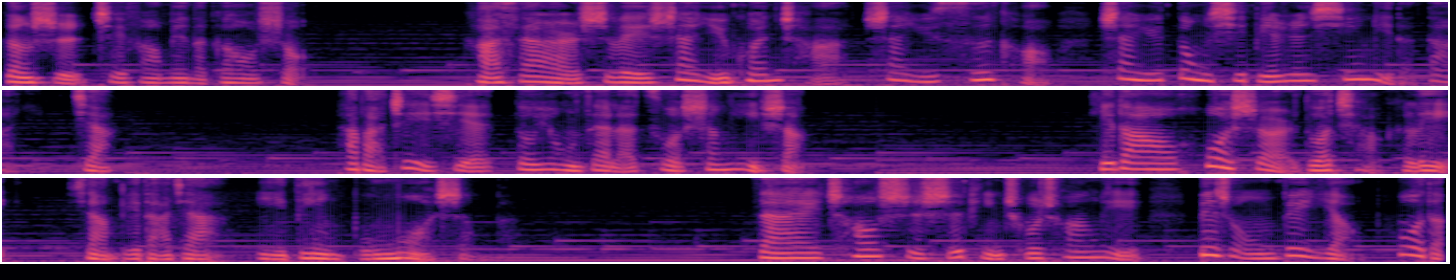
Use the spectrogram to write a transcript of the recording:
更是这方面的高手。卡塞尔是位善于观察、善于思考、善于洞悉别人心理的大赢家，他把这些都用在了做生意上。提到霍氏耳朵巧克力，想必大家一定不陌生吧？在超市食品橱窗里，那种被咬破的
